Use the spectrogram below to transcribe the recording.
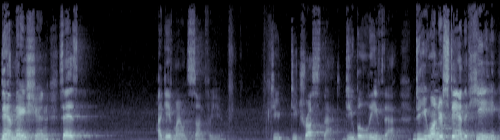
damnation, says, I gave my own son for you. Do you, do you trust that? Do you believe that? Do you understand that He,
